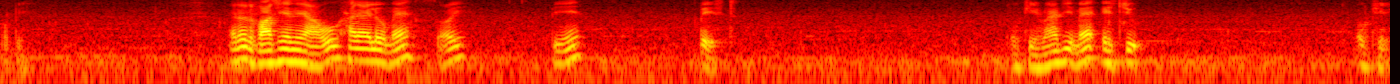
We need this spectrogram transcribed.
copy အဲ့တော့ version နေရာကို highlight လုပ်မယ် sorry ပြီးရင် paste okay run ကြည့်မယ် h2 okay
